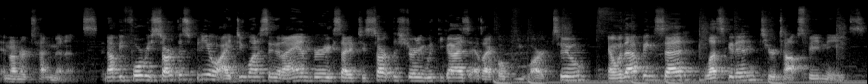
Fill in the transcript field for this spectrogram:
in under 10 minutes. Now before we start this video, I do want to say that I am very excited to start this journey with you guys as I hope you are too. And with that being said, let's get into your Top Speed Needs.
